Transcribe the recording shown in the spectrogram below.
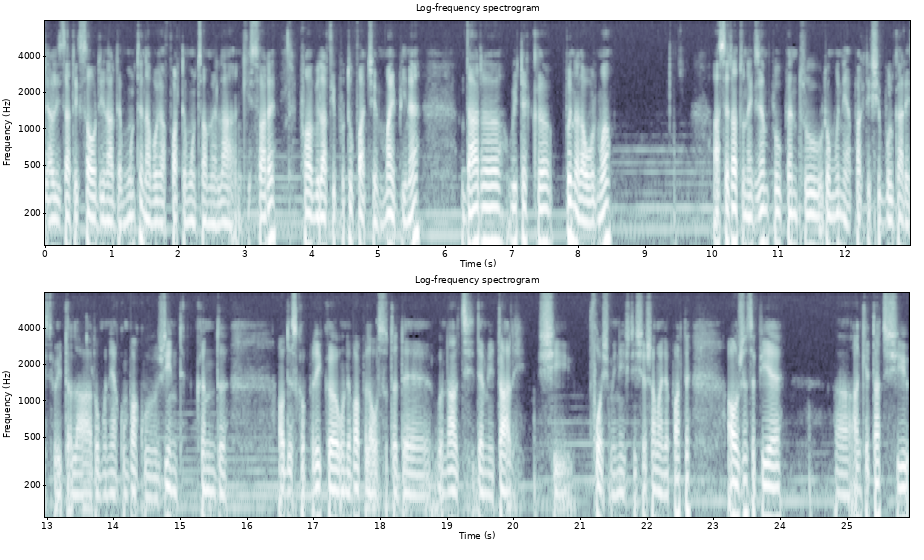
realizat extraordinar de multe, n-a băgat foarte mulți oameni la închisoare, probabil ar fi putut face mai bine, dar uh, uite că până la urmă a setat un exemplu pentru România. Practic și Bulgaria se uită la România cumva cu jind când au descoperit că undeva pe la 100 de înalți demnitari și foști miniștri și așa mai departe au ajuns să fie uh, anchetați și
